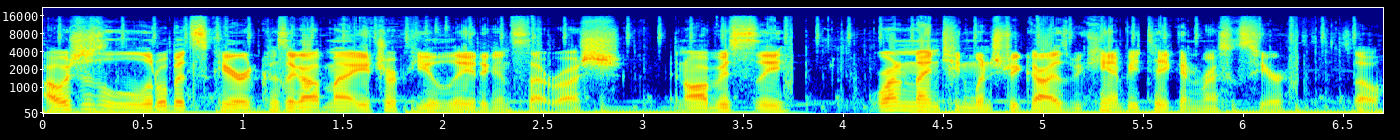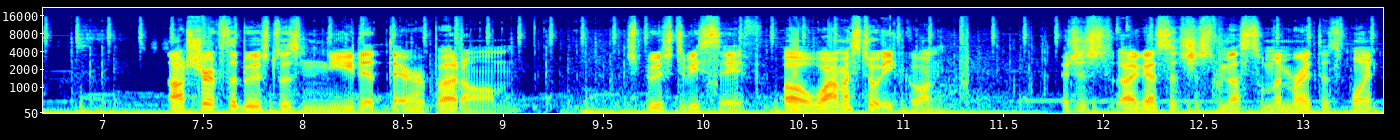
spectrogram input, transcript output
I was just a little bit scared because I got my HRP late against that rush. And obviously, we're on a 19 win streak, guys. We can't be taking risks here. So, not sure if the boost was needed there, but um, just boost to be safe. Oh, why am I still ecoing? It's just, I guess it's just muscle memory at this point.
